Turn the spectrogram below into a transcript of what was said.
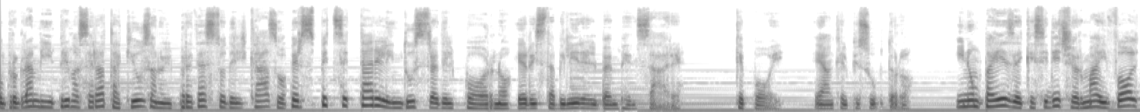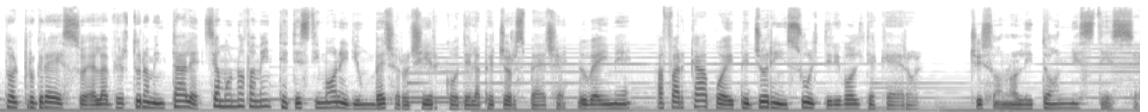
con programmi in prima serata che usano il pretesto del caso per spezzettare l'industria del porno e ristabilire il ben pensare, che poi è anche il più subdolo. In un paese che si dice ormai volto al progresso e all'apertura mentale, siamo nuovamente testimoni di un becero circo della peggior specie, dove ahimè, a far capo ai peggiori insulti rivolti a Carol, ci sono le donne stesse.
